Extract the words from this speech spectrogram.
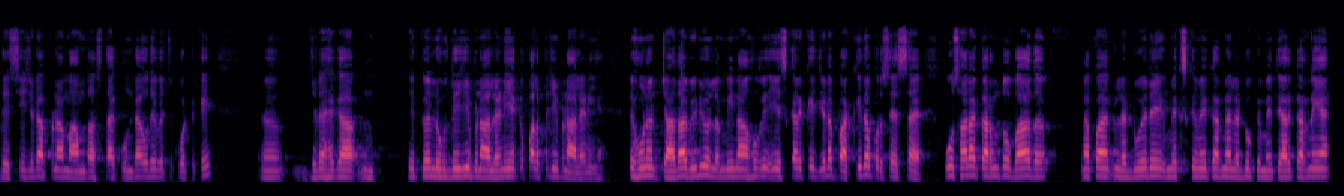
ਦੇਸੀ ਜਿਹੜਾ ਆਪਣਾ ਮਾਮਦਸਤਾ ਕੁੰਡਾ ਉਹਦੇ ਵਿੱਚ ਕੁੱਟ ਕੇ ਜਿਹੜਾ ਹੈਗਾ ਇੱਕ ਲੁਗਦੀ ਜੀ ਬਣਾ ਲੈਣੀ ਹੈ, ਇੱਕ ਪਲਪ ਜੀ ਬਣਾ ਲੈਣੀ ਹੈ। ਤੇ ਹੁਣ ਜ਼ਿਆਦਾ ਵੀਡੀਓ ਲੰਮੀ ਨਾ ਹੋਵੇ, ਇਸ ਕਰਕੇ ਜਿਹੜਾ ਬਾਕੀ ਦਾ ਪ੍ਰੋਸੈਸ ਹੈ, ਉਹ ਸਾਰਾ ਕਰਨ ਤੋਂ ਬਾਅਦ ਆਪਾਂ ਲੱਡੂ ਇਹਦੇ ਮਿਕਸ ਕਿਵੇਂ ਕਰਨਾ ਲੱਡੂ ਕਿਵੇਂ ਤਿਆਰ ਕਰਨੇ ਆ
